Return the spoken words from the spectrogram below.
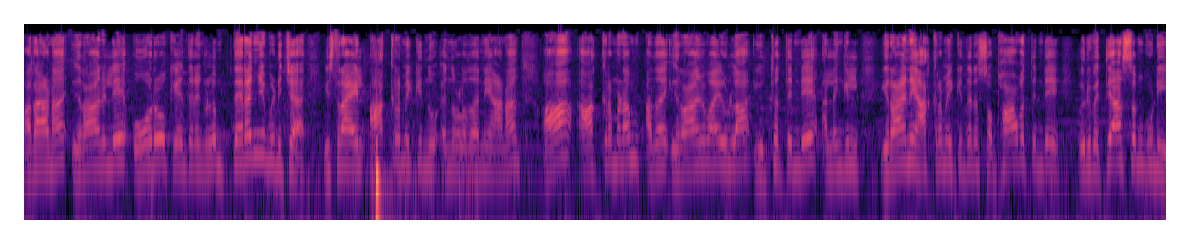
അതാണ് ഇറാനിലെ ഓരോ കേന്ദ്രങ്ങളും തെരഞ്ഞു പിടിച്ച് ഇസ്രായേൽ ആക്രമിക്കുന്നു എന്നുള്ളത് തന്നെയാണ്. ആ ആക്രമണം അത് ഇറാനുമായുള്ള യുദ്ധത്തിന്റെ അല്ലെങ്കിൽ ഇറാനെ ആക്രമിക്കുന്നതിന്റെ സ്വഭാവത്തിന്റെ ഒരു വ്യത്യാസം കൂടി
